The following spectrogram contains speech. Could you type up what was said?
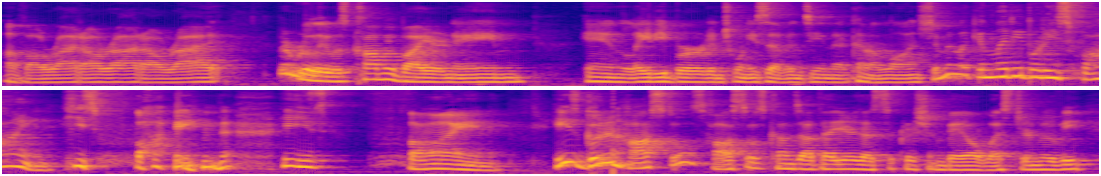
of All Right, All Right, All Right. But really, it was Call Me by Your Name and Lady Bird in 2017 that kind of launched him. And like in Lady Bird, he's fine. He's fine. he's fine. He's good in Hostiles. Hostiles comes out that year. That's the Christian Bale Western movie.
